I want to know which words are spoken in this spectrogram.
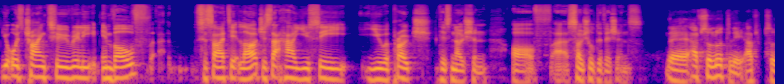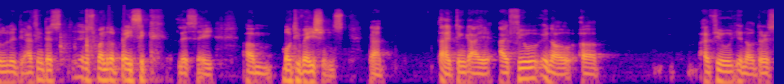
You're always trying to really involve society at large. Is that how you see you approach this notion of uh, social divisions? Uh, absolutely, absolutely. I think that's one of the basic, let's say, um, motivations that I think I I feel you know uh, I feel you know there's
